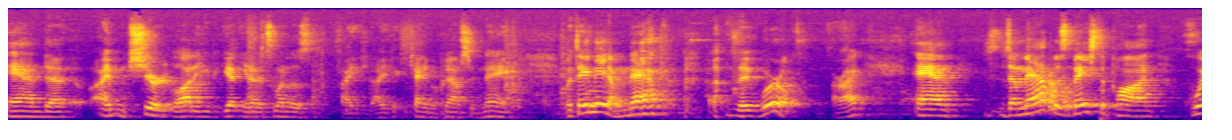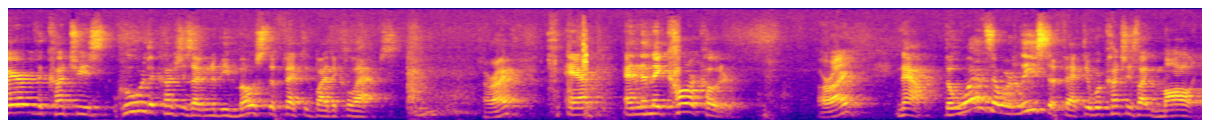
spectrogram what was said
and uh, I'm sure a lot of you get. You know, it's one of those I, I can't even pronounce the name, but they made a map of the world. All right, and the map was based upon where the countries, who were the countries that are going to be most affected by the collapse. All right, and and then they color coded. All right? Now, the ones that were least affected were countries like Mali,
